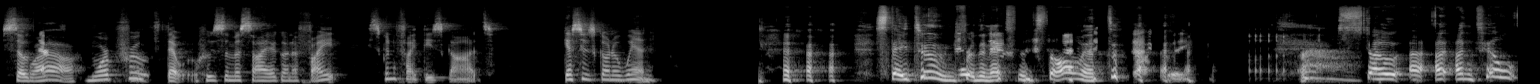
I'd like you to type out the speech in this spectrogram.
So wow. more proof that who's the Messiah going to fight? He's going to fight these gods. Guess who's going to win? Stay tuned for the next installment. exactly. so uh, uh, until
